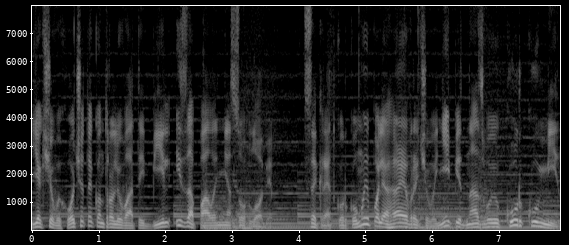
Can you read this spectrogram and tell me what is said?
якщо ви хочете контролювати біль і запалення суглобів. Секрет куркуми полягає в речовині під назвою куркумін.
